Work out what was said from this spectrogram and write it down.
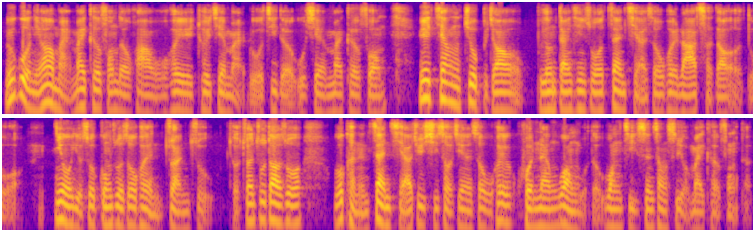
如果你要买麦克风的话，我会推荐买罗技的无线麦克风，因为这样就比较不用担心说站起来的时候会拉扯到耳朵。因为我有时候工作的时候会很专注，就专注到说我可能站起来去洗手间的时候，我会浑然忘我的忘记身上是有麦克风的。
